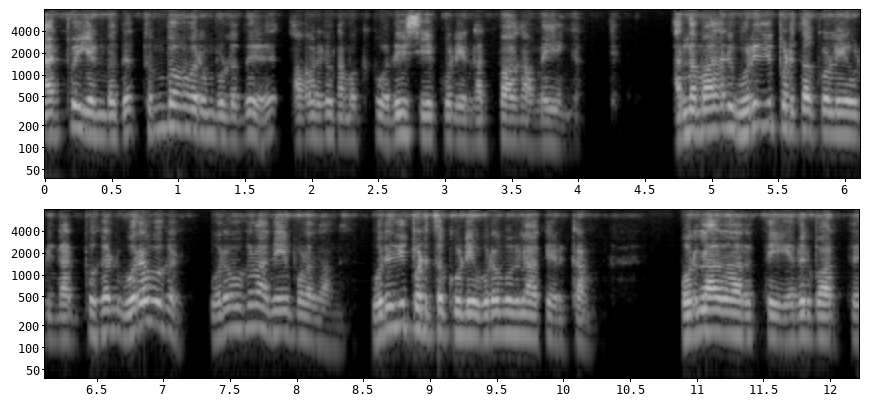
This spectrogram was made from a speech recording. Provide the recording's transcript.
நட்பு என்பது துன்பம் வரும் பொழுது அவர்கள் நமக்கு உதவி செய்யக்கூடிய நட்பாக அமையுங்க. அந்த மாதிரி உறுதிப்படுத்தக்கூடிய நட்புகள் உறவுகள். உறவுகளும் அதே போலதாங்க. உறுதிப்படுத்தக்கூடிய உறவுகளாக இருக்கணும் பொருளாதாரத்தை எதிர்பார்த்து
